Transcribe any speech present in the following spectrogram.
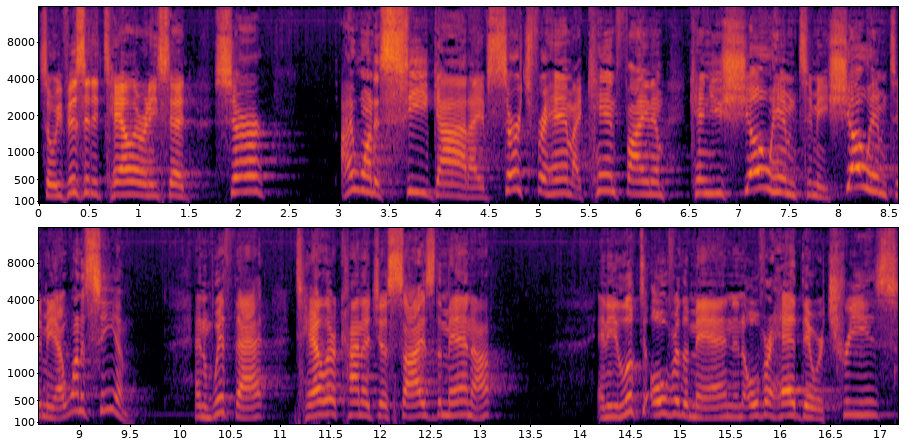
So he visited Taylor and he said, Sir, I want to see God. I have searched for him. I can't find him. Can you show him to me? Show him to me. I want to see him. And with that, Taylor kind of just sized the man up. And he looked over the man, and overhead there were trees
